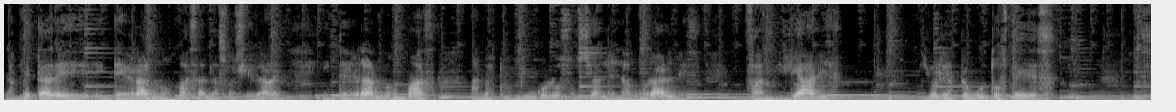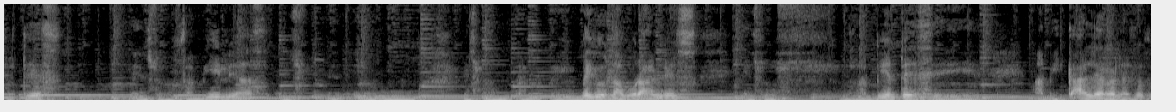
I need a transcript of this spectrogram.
la, meta de integrarnos más a la sociedad, integrarnos más a nuestros vínculos sociales, laborales, familiares. Yo les pregunto a ustedes, si ustedes en sus familias, en, en medios laborales, sus ambientes eh, amicales, relaciones,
